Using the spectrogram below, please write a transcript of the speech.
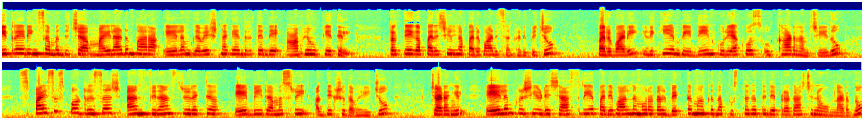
ഇ ട്രേഡിംഗ് സംബന്ധിച്ച മയിലാടുംപാറ ഏലം ഗവേഷണ കേന്ദ്രത്തിന്റെ ആഭിമുഖ്യത്തിൽ പ്രത്യേക പരിശീലന പരിപാടി സംഘടിപ്പിച്ചു. പരിപാടി ഇടുക്കി എം ഡീൻ കുര്യാക്കോസ് ഉദ്ഘാടനം ചെയ്തു. Spices Board research and finance director A B Ramasree അധ്യക്ഷത വഹിച്ചു. ചടങ്ങിൽ ഏലം കൃഷിയുടെ ശാസ്ത്രീയ പരിപാലന മുറകൾ വ്യക്തമാക്കുന്ന പുസ്തകത്തിന്റെ പ്രകാശനവും നടന്നു.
